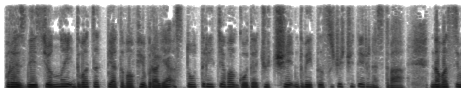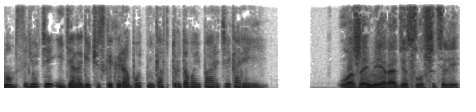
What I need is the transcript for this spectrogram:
Произнесенной 25 февраля 103 года Чуче 2014 на восьмом слете идеологических работников Трудовой партии Кореи. Уважаемые радиослушатели,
